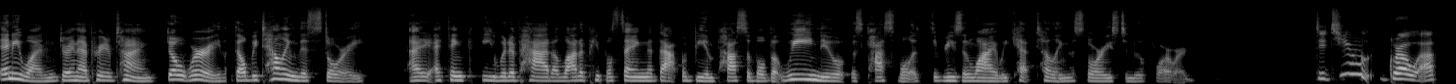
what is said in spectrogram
anyone during that period of time, don't worry, they'll be telling this story. I, I, think you would have had a lot of people saying that that would be impossible, but we knew it was possible. It's the reason why we kept telling the stories to move forward. Did you grow up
